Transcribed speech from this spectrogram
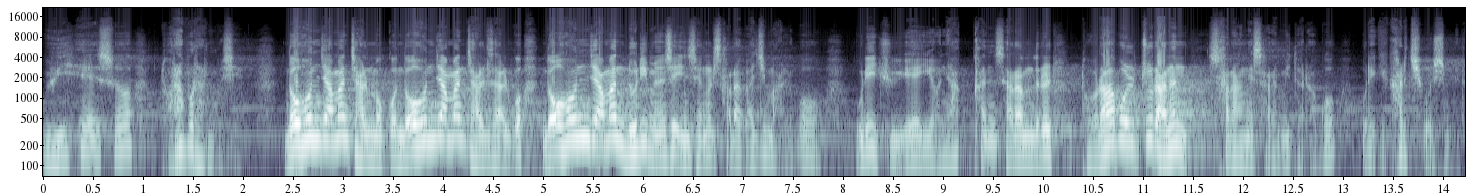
위해서 돌아보라는 것이에요. 너 혼자만 잘 먹고 너 혼자만 잘 살고 너 혼자만 누리면서 인생을 살아가지 말고 우리 주위에 연약한 사람들을 돌아볼 줄 아는 사랑의 사람이 되라고 우리에게 가르치고 있습니다.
